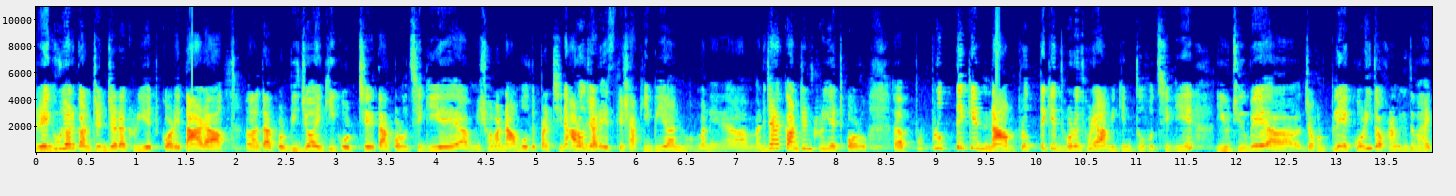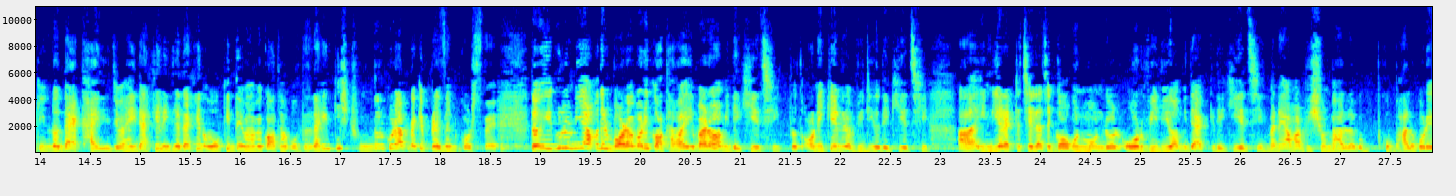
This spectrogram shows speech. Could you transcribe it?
রেগুলার কন্টেন্ট যারা ক্রিয়েট করে, তারা তারপর বিজয় কি করছে, তারপর হচ্ছে গিয়ে আমি সবার নাম বলতে পারছি না। আরও যারা এসকে সাকিবিয়ান মানে মানে যারা কন্টেন্ট ক্রিয়েট করো প্রত্যেকের নাম, প্রত্যেকে ধরে ধরে আমি কিন্তু হচ্ছে গিয়ে ইউটিউবে যখন প্লে করি তখন আমি কিন্তু ভাইকে এগুলো দেখাই যে, ভাই, দেখেন এই যে দেখেন, ও কিন্তু এভাবে কথা বলতেছে। দেখেন কি সুন্দর করে আপনাকে প্রেজেন্ট করছে। তো এগুলো নিয়ে আমাদের বরাবরই কথা হয়। এবারও আমি দেখিয়েছি অনেকের ভিডিও দেখিয়েছি। ইন্ডিয়ার একটা ছেলে আছে গগন মন্ডল ওর ভিডিও আমি দেখ- দেখিয়েছি। মানে আমার ভীষণ ভালো লাগে, খুব ভালো করে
